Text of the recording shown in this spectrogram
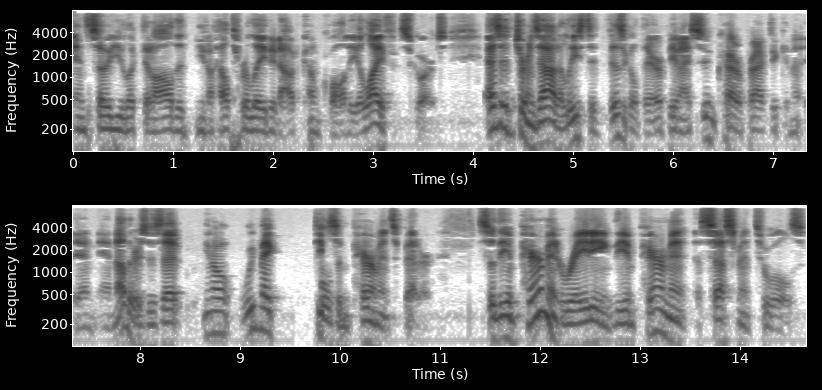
and so you looked at all the you know health related outcome quality of life scores. As it turns out, at least in physical therapy, and I assume chiropractic and, and, and others, is that you know we make people's impairments better. So the impairment rating, the impairment assessment tools,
